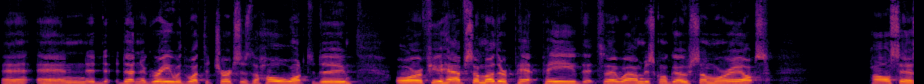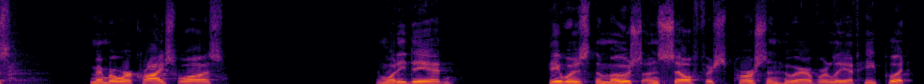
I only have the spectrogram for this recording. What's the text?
and it doesn't agree with what the church as a whole want to do, or if you have some other pet peeve that say, well, I'm just going to go somewhere else, Paul says, Remember where Christ was and what he did? He was the most unselfish person who ever lived. He put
